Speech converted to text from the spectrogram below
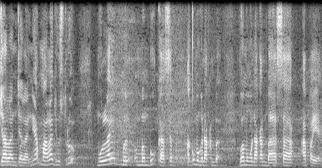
jalan-jalannya malah justru mulai me- membuka aku menggunakan gua menggunakan bahasa apa ya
